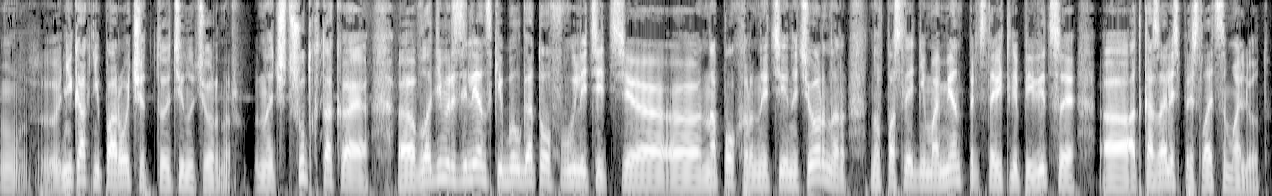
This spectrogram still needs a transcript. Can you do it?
Вот. Никак не порочит э, Тину Тернер. Значит, шутка такая. Э, Владимир Зеленский был готов вылететь э, на похороны Тины Тернер, но в последний момент представители певицы отказались прислать самолет.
